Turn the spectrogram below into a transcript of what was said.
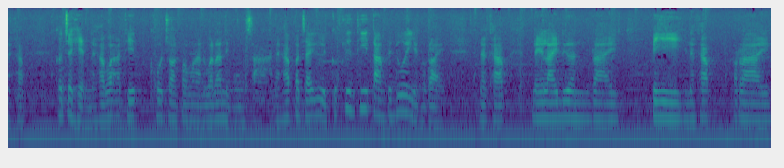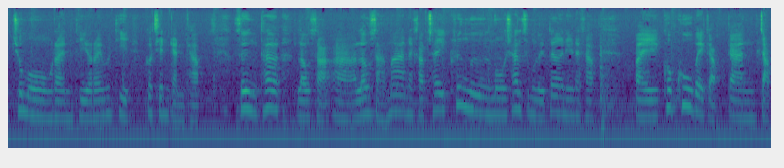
นะครับก็จะเห็นนะครับว่าอาทิตย์โคจรประมาณวันละหนึ่งองศานะครับ ปัจจัยอื่นก็เคลื่อนที่ตามไปด้วยอย่างไรนะครับ ในรายเดือนรายปีนะครับ รายชั่วโมง รายนาที รายวินาทีก็เช่นกันครับ ซึ่งถ้าเราสาเราสามารถนะครับใช้เครื่องมือ motion simulator นี้นะครับไปควบคู่ไปกับการจับ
